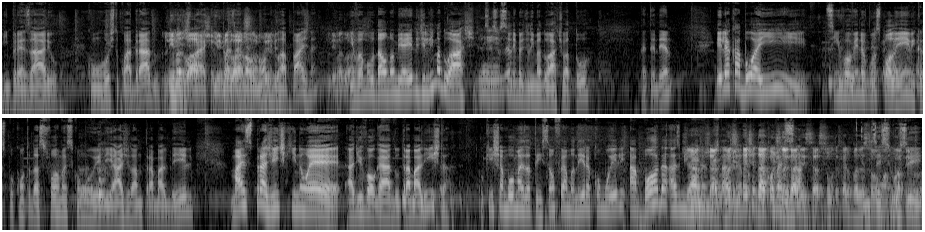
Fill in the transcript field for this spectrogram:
empresário com o rosto quadrado, Lima a gente vai Duarte, aqui Lima preservar Duarte, o o nome dele. do rapaz, né? Lima do E vamos dar o nome a ele de Lima Duarte. Não sei se você lembra de Lima Duarte, o ator. Tá entendendo? Ele acabou aí se envolvendo em algumas polêmicas por conta das formas como ele age lá no trabalho dele. Mas pra gente que não é advogado trabalhista, o que chamou mais atenção foi a maneira como ele aborda as meninas Thiago, Instagram. antes, antes de dar continuidade a conversar. esse assunto, eu quero fazer Eu só uma, se uma você-.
